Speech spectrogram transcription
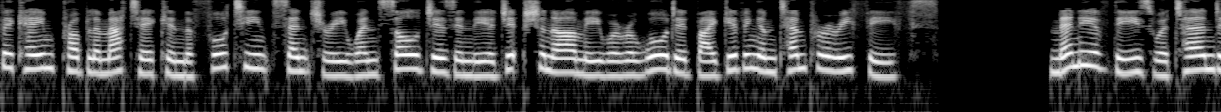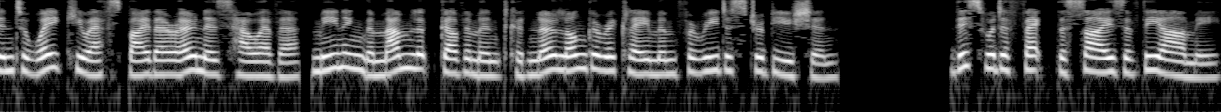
became problematic in the 14th century when soldiers in the Egyptian army were rewarded by giving them temporary fiefs. Many of these were turned into WAQFs by their owners however, meaning the Mamluk government could no longer reclaim them for redistribution. This would affect the size of the army.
